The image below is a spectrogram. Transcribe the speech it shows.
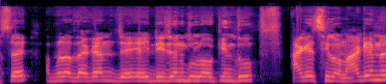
আছে, আপনারা দেখেন যে এই ডিজাইনগুলো কিন্তু আগে ছিল না। আগে এমনি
